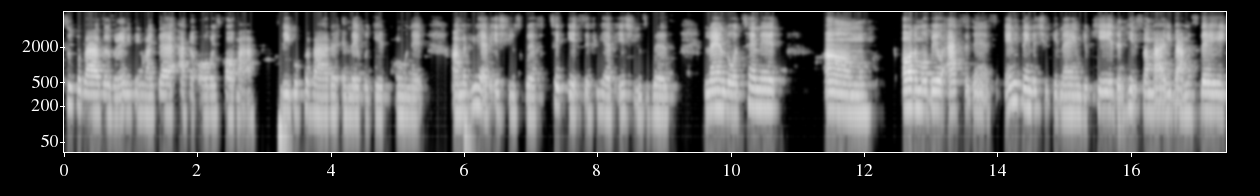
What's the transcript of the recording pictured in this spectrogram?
supervisors or anything like that. I can always call my legal provider and they will get on it. Um, if you have issues with tickets, if you have issues with landlord tenant, um, automobile accidents, anything that you can name, your kid that hit somebody by mistake,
